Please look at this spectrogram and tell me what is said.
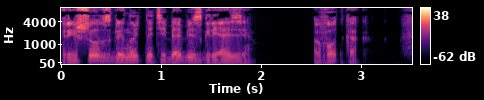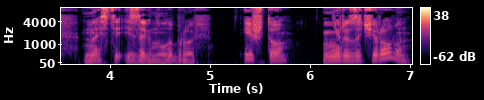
«Решил взглянуть на тебя без грязи». «Вот как?» Настя изогнула бровь. «И что, не разочарован?»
